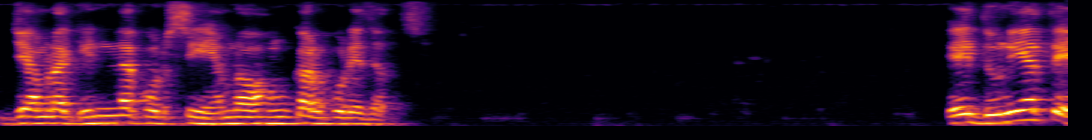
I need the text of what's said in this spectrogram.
যে আমরা ঘৃণা করছি, আমরা অহংকার করে যাচ্ছি। এই দুনিয়াতে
